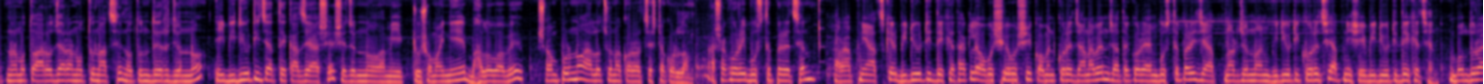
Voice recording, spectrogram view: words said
আপনার মতো আরও যারা নতুন আছে, নতুনদের জন্য এই ভিডিওটি যাতে কাজে আসে, সেজন্য আমি একটু সময় নিয়ে ভালোভাবে সম্পূর্ণ আলোচনা করার চেষ্টা করলাম। আশা করি বুঝতে পেরেছেন। আর আপনি আজকের ভিডিওটি দেখে থাকলে অবশ্যই অবশ্যই কমেন্ট করে জানাবেন, যাতে করে আমি বুঝতে পারি যে আপনার জন্য আমি ভিডিওটি করেছি, আপনি সেই ভিডিওটি দেখেছেন। বন্ধুরা,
